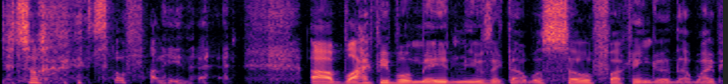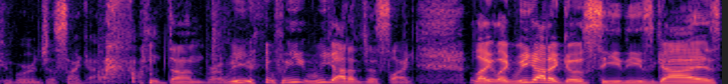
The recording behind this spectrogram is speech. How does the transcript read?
it's so it's so funny that uh black people made music that was so fucking good that white people were just like i'm done bro. We we we gotta just like like like we gotta go see these guys.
